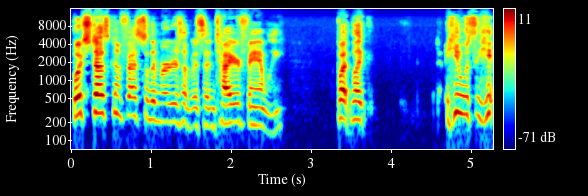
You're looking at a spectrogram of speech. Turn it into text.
Butch does confess to the murders of his entire family, but like he was he,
